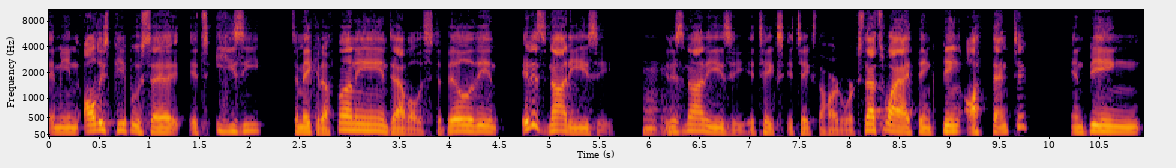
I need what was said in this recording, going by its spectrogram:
I mean, all these people who say it's easy to make enough money and to have all this stability, and it is not easy. Mm-mm. It is not easy. It takes it takes the hard work. So that's why I think being authentic and being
